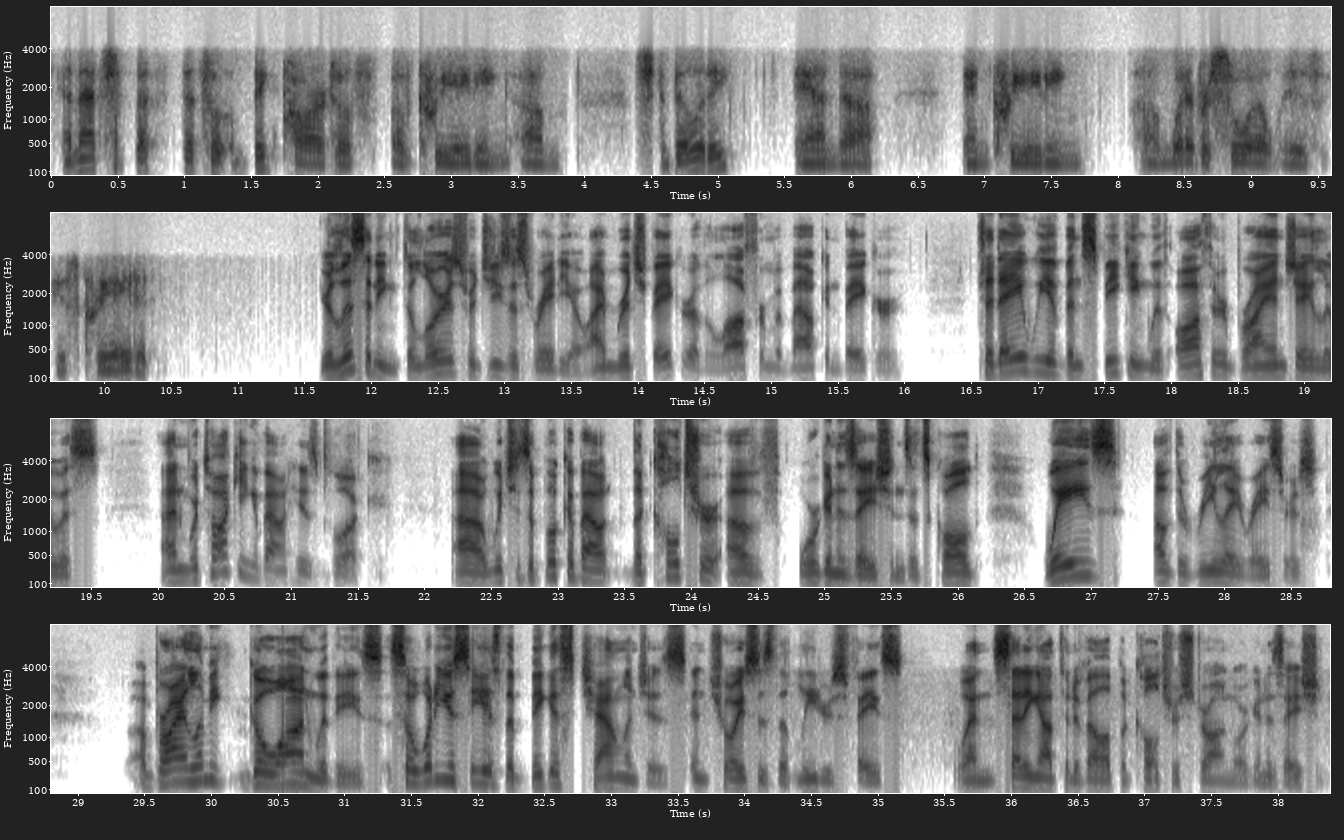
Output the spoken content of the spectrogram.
and that's that's that's a big part of of creating um, stability and uh, and creating uh, whatever soil is is created. You're listening to Lawyers for Jesus Radio. I'm Rich Baker of the law firm of Mauck Baker. Today we have been speaking with author Brian J. Lewis, and we're talking about his book, uh, which is a book about the culture of organizations. It's called Ways of the Relay Racers. Uh, Brian, let me go on with these. So, what do you see as the biggest challenges and choices that leaders face when setting out to develop a culture strong organization?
